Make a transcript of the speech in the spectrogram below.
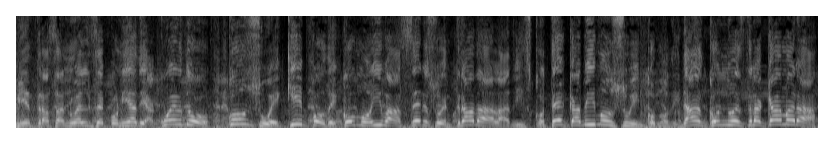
Mientras Anuel se ponía de acuerdo con su equipo de cómo iba a hacer su entrada a la discoteca, vimos su incomodidad con nuestra cámara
